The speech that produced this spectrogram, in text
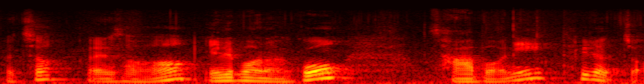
그렇죠? 그래서 1번하고 4번이 틀렸죠.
